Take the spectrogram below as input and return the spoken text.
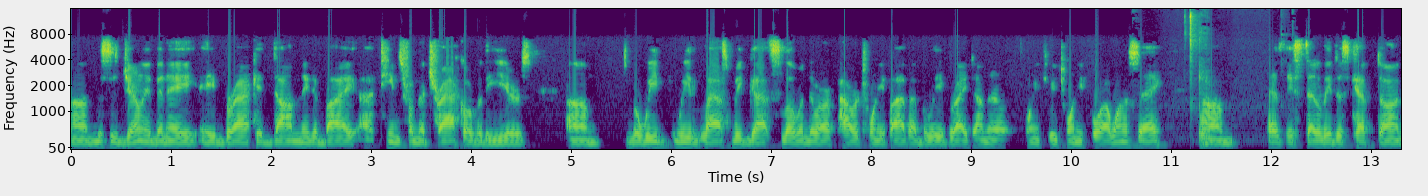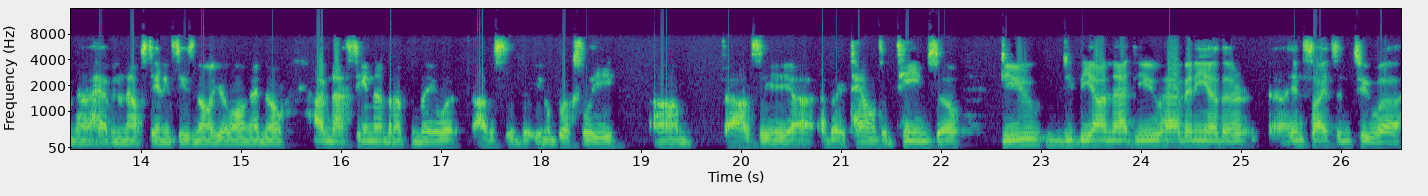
Um, this has generally been a, a bracket dominated by uh, teams from the track over the years. Um, but we we last week got SLO into our power 25, I believe, right down there 23, 24, I want to say. Um, as they steadily just kept on uh, having an outstanding season all year long. I know I've not seen them, but I'm familiar with obviously you know Brooks Lee, um, obviously a, uh, a, very talented team. So do you do, beyond that? Do you have any other uh, insights into uh,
